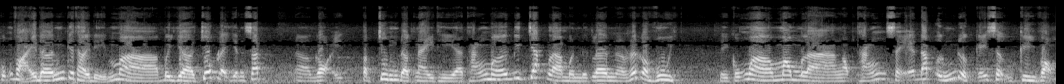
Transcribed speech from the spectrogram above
cũng phải đến cái thời điểm mà bây giờ chốt lại danh sách à, gọi tập trung đợt này thì thắng mới biết chắc là mình được lên rất là vui. Thì cũng à, mong là ngọc thắng sẽ đáp ứng được cái sự kỳ vọng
